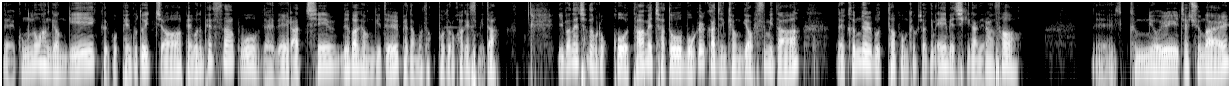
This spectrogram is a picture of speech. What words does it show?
네 공농 한 경기 그리고 배구도 있죠. 배구는 패스하고 네, 내일 아침 느바 경기들 배당 분석 보도록 하겠습니다. 이번 회차도 그렇고 다음 회차도 목요일까지는 경기 없습니다. 네 금요일부터 본격적인 A매치 기간이라서 네, 금요일 이제 주말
